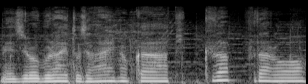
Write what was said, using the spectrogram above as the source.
メジロブライトじゃないのか。ピックアップだろ。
